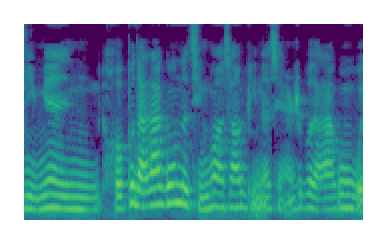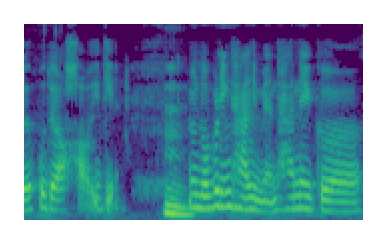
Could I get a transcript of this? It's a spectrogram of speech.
里面和布达拉宫的情况相比呢，显然是布达拉宫维护的要好一点。嗯因为罗布林卡里面它那个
